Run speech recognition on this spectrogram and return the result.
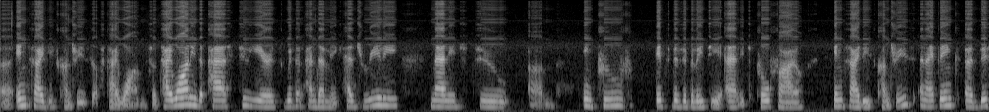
uh, inside these countries of Taiwan. So Taiwan in the past two years with the pandemic has really managed to um, improve its visibility and its profile inside these countries. And I think uh, this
